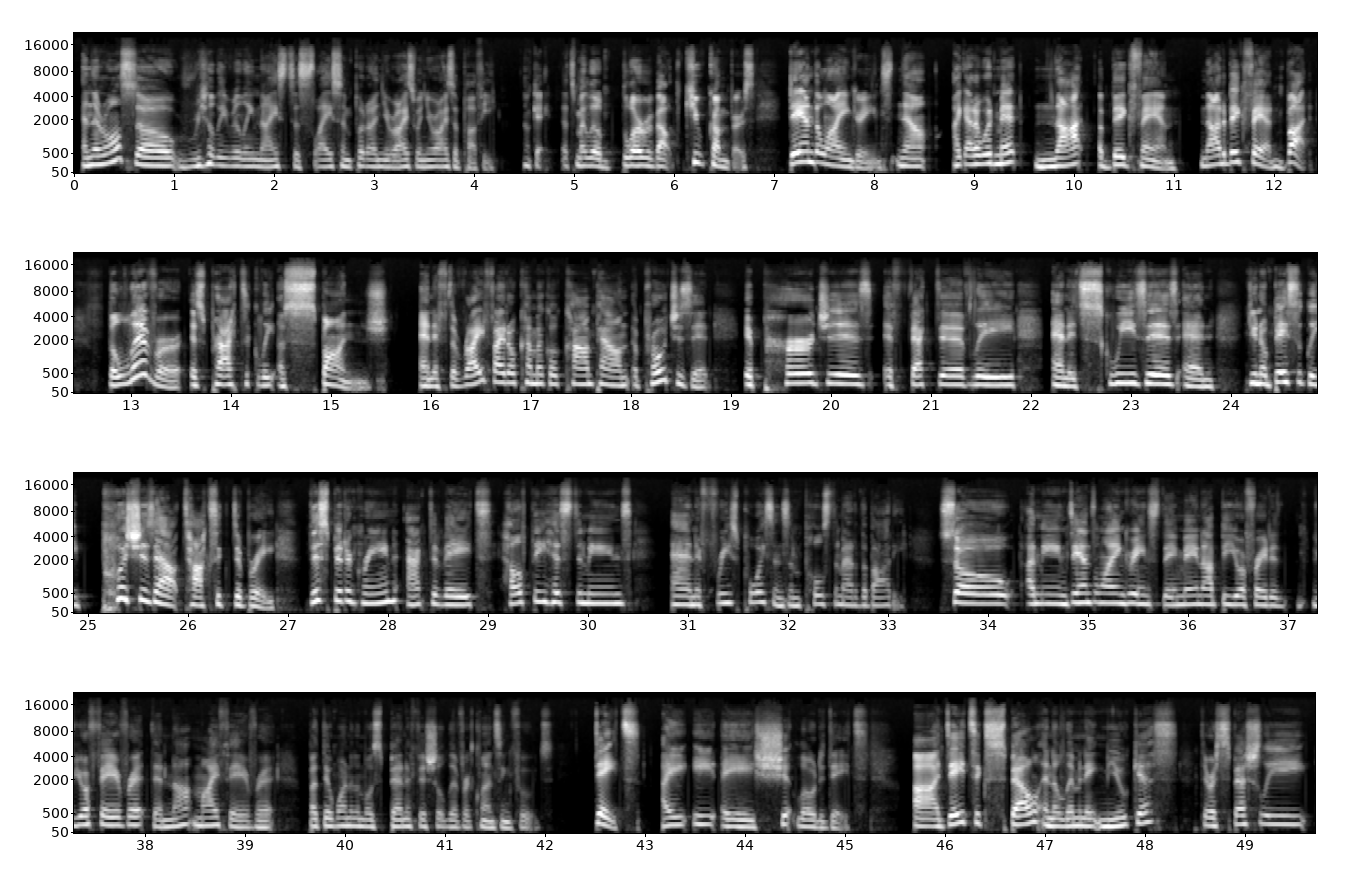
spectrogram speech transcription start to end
And they're also really, really nice to slice and put on your eyes when your eyes are puffy. Okay, that's my little blurb about cucumbers. Dandelion greens. Now, I got to admit, not a big fan. Not a big fan, but the liver is practically a sponge. And if the right phytochemical compound approaches it, it purges effectively and it squeezes and, you know, basically pushes out toxic debris. This bitter green activates healthy histamines and it frees poisons and pulls them out of the body. So, I mean, dandelion greens, they may not be your, favorite, your favorite. They're not my favorite, but they're one of the most beneficial liver cleansing foods. Dates. I eat a shitload of dates. Uh, dates expel and eliminate mucus. They're especially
